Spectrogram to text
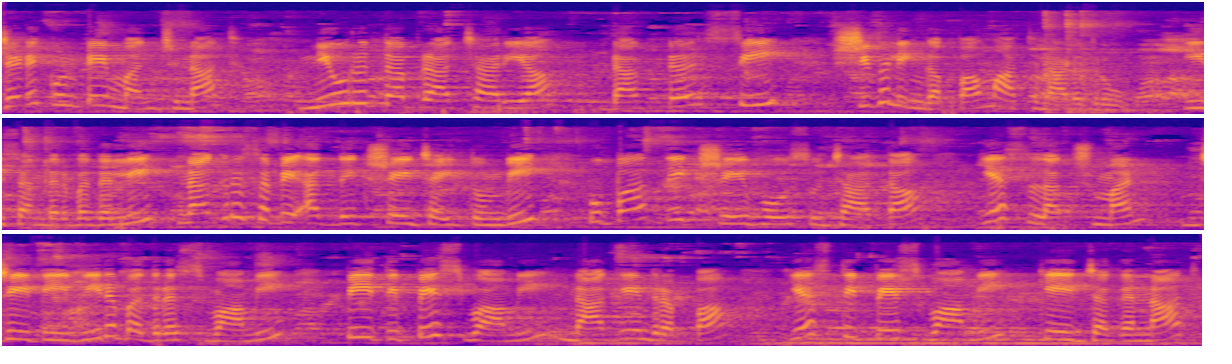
ಜಡೆಕುಂಟೆ ಮಂಜುನಾಥ್, ನಿವೃತ್ತ ಪ್ರಾಚಾರ್ಯ ಡಾಕ್ಟರ್ ಸಿ ಶಿವಲಿಂಗಪ್ಪ ಮಾತನಾಡಿದರು. ಈ ಸಂದರ್ಭದಲ್ಲಿ ನಗರಸಭೆ ಅಧ್ಯಕ್ಷೆ ಜೈತುಂಬಿ, ಉಪಾಧ್ಯಕ್ಷೆ O Sujatha, S Lakshman, GT Veerabhadraswamy, P Thippeswamy, Nagendrappa, S Thippeswamy, K Jagannath,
